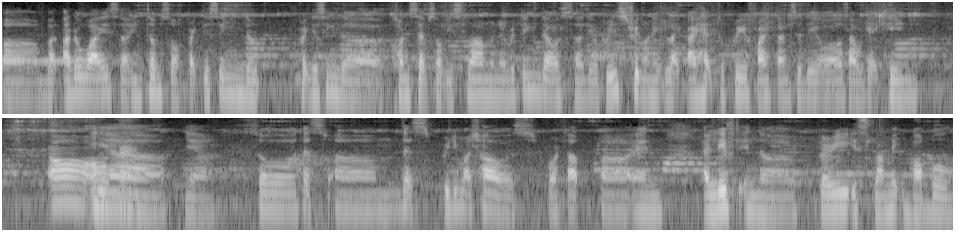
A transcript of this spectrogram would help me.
Uh, but otherwise, uh, in terms of practicing the practicing the concepts of Islam and everything, that was uh, they were pretty strict on it. Like I had to pray five times a day, or else I would get caned. Oh, okay. Yeah, yeah. So that's um, that's pretty much how I was brought up, uh, and I lived in a very Islamic bubble,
